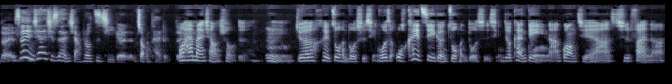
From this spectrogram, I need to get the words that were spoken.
对，所以你现在其实很享受自己一个人的状态，对不对？我还蛮享受的，嗯，嗯，觉得可以做很多事情。我我可以自己一个人做很多事情，就看电影啊、逛街啊、吃饭啊、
